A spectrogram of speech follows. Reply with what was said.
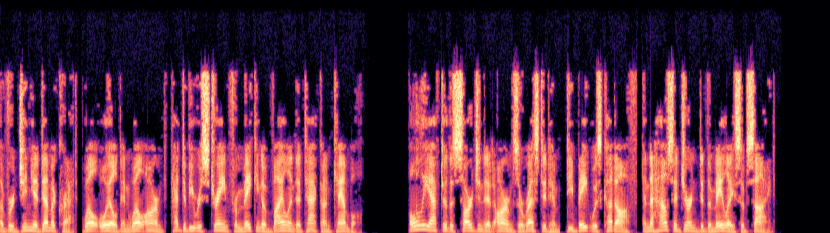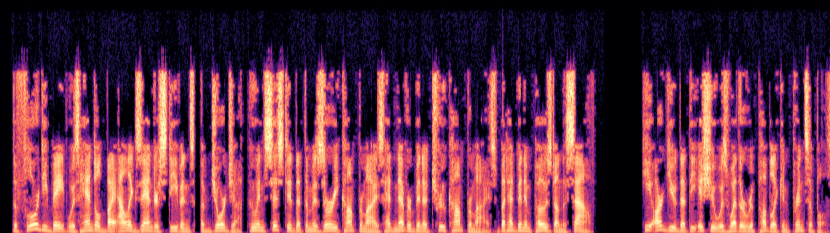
a Virginia Democrat, well-oiled and well-armed, had to be restrained from making a violent attack on Campbell. Only after the sergeant-at-arms arrested him, debate was cut off, and the House adjourned did the melee subside. The floor debate was handled by Alexander Stephens, of Georgia, who insisted that the Missouri Compromise had never been a true compromise but had been imposed on the South. He argued that the issue was whether Republican principles,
